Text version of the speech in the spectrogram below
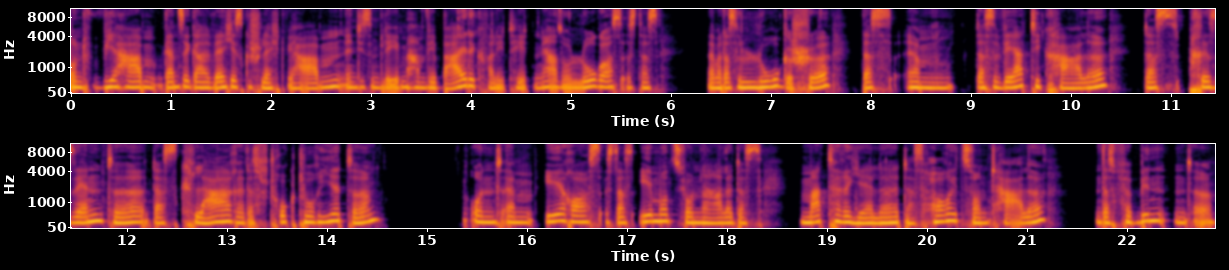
Und wir haben, ganz egal welches Geschlecht wir haben, in diesem Leben haben wir beide Qualitäten. Ja? Also Logos ist das, sagen wir, das Logische, das, ähm, das Vertikale, das Präsente, das Klare, das Strukturierte. Und ähm, Eros ist das Emotionale, das Materielle, das Horizontale und das Verbindende.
